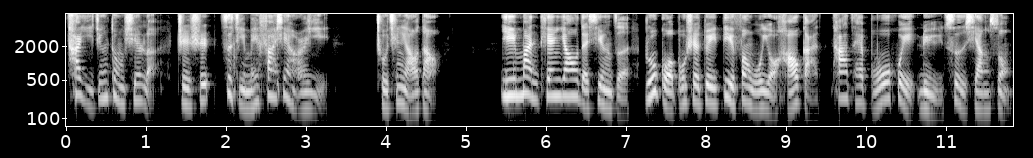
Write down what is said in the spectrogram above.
他已经动心了，只是自己没发现而已。”楚清瑶道。以漫天妖的性子，如果不是对地凤舞有好感，他才不会屡次相送。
